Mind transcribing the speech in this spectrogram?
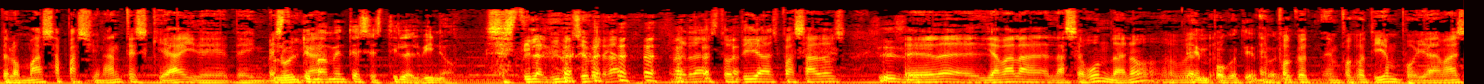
de los más apasionantes que hay de, de investigar. Últimamente se estila el vino. Se estila el vino, sí, verdad. verdad, estos días pasados eh, ya va la, segunda, ¿no? En poco tiempo. En poco, en poco tiempo y además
